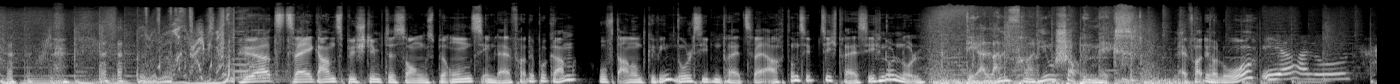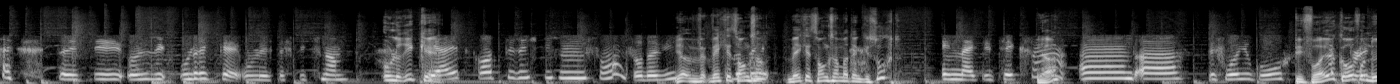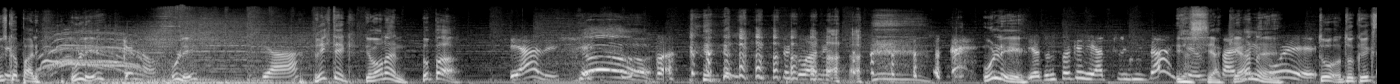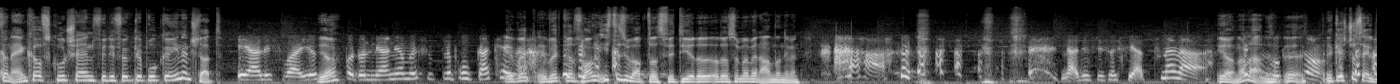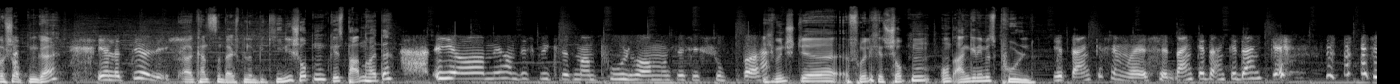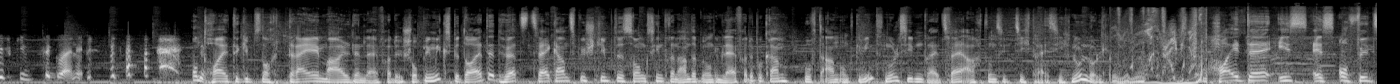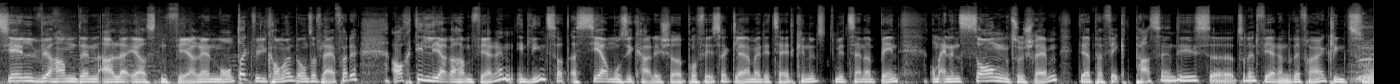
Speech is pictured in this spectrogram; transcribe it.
Hört zwei ganz bestimmte Songs bei uns im Live-Radio-Programm. Ruft an und gewinnt 0732 78 30 00. Der Live-Radio Shopping Mix. Live-Radio, hallo? Ja, hallo. Da ist die Ulri Ulrike. Uli ist der Spitzname. Ulrike. Wer jetzt gerade die richtigen Songs, oder wie? Ja, welche, Songs, bin ha- welche Songs haben wir denn gesucht? In Michael Jackson Ja. und äh, Before You Go. Bevor you go von Luis Capaldi. Uli? Genau. Uli? Ja, Richtig, gewonnen. Super. Ehrlich. Ja. Super. Ja gar nicht. Uli. Ja, dann sage ich herzlichen Dank. Ja, sehr gerne. voll. Du, du kriegst einen Einkaufsgutschein für die Vöcklerbrucker Innenstadt. Ehrlich war, ja, Ja? super, dann lerne ich einmal Vöcklerbruck auch Ich kennen. wollte wollt gerade fragen, ist das überhaupt was für dich oder, oder sollen wir einen anderen nehmen? nein, das ist ein Scherz. Nein, nein. Ja, nein, nein. Ich Äh, gehst du selber shoppen, gell? Ja, natürlich. Äh, kannst zum Beispiel ein Bikini shoppen? Gehst baden heute? Ja, wir haben das Glück, dass wir einen Pool haben und das ist super. Ich wünsche dir fröhliches Shoppen und angenehmes Poolen. Ja, danke vielmals. Danke, danke, danke. das gibt's ja gar nicht. Und heute gibt es noch dreimal den Live-Radio Shopping Mix. Bedeutet, hört zwei ganz bestimmte Songs hintereinander bei uns im Live-Radio-Programm, ruft an und gewinnt 0732 78 30 00. Heute ist es offiziell, wir haben den allerersten Ferienmontag. Willkommen bei uns auf Live-Radio. Auch die Lehrer haben Ferien. In Linz hat ein sehr musikalischer Professor gleich einmal die Zeit genützt mit seiner Band, um einen Song zu schreiben, der perfekt passend ist äh, zu den Ferien. Refrain klingt so.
